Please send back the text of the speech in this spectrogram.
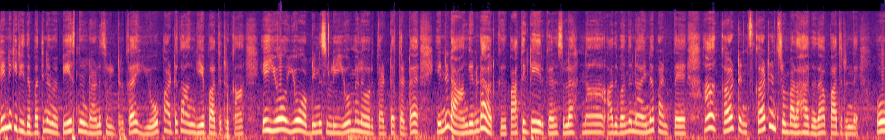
லின்னுக்கிட்ட இதை பற்றி நம்ம பேசணுண்டான்னு சொல்லிட்டு இருக்க. யோ பாட்டுக்கு அங்கேயே பார்த்துட்ருக்கான் ஏ யோ யோ அப்படின்னு சொல்லி யோ மேலே ஒரு தட்டை தட்ட என்னடா அங்கே என்னடா இருக்குது பார்த்துக்கிட்டே இருக்கேன்னு சொல்ல. நான் அது வந்து நான் என்ன பண்ணிட்டேன் ஆ கர்டன்ஸ் கர்டன்ஸ் ரொம்ப அழகாக இருந்ததா பார்த்துட்டு இருந்தேன். ஓ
